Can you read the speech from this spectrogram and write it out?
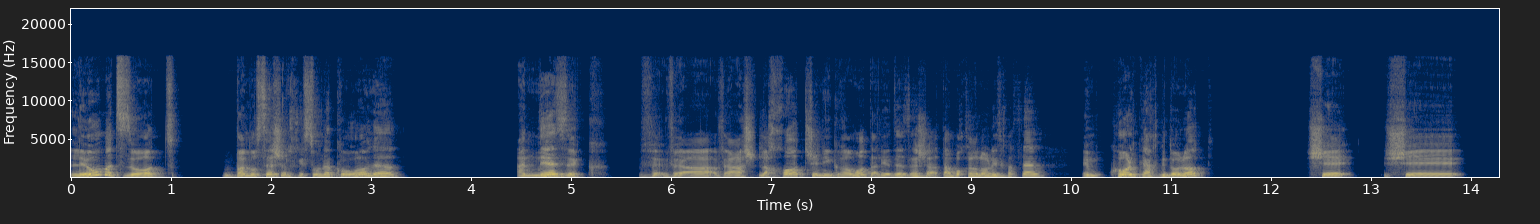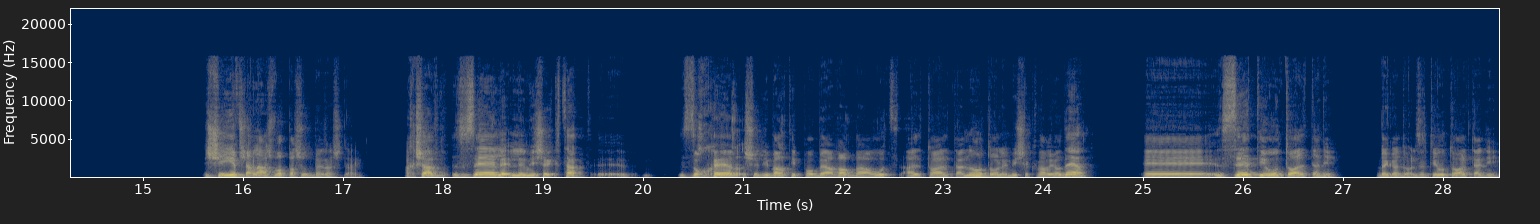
לעומת זאת בנושא של חיסון הקורונה הנזק וה- וההשלכות שנגרמות על ידי זה שאתה בוחר לא להתחסן הן כל כך גדולות ש... ש... שאי אפשר להשוות פשוט בין השניים. עכשיו זה למי שקצת אה, זוכר שדיברתי פה בעבר בערוץ על תועלתנות או למי שכבר יודע אה, זה טיעון תועלתני בגדול זה טיעון תועלתני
